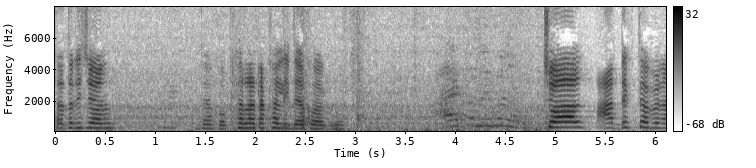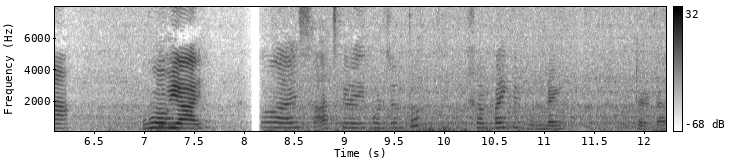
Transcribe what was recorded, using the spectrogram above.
তাড়াতাড়ি চল। দেখো, খেলাটা খালি দেখো একবার। চল, আর দেখতে হবে না। ঘুমবি, আয়। তো আজকের এই পর্যন্ত। সবাইকে গুড নাইট টাটা।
